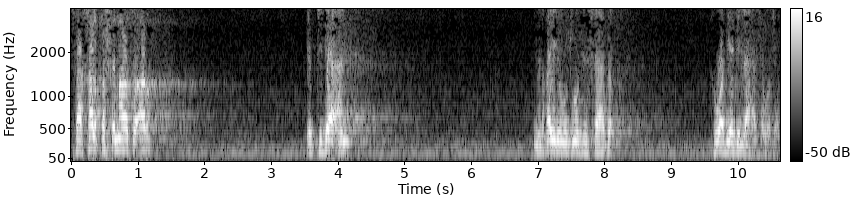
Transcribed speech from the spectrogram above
صار خلق السماوات والأرض ابتداء من غير وجود سابق. هو بيد الله عز وجل.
